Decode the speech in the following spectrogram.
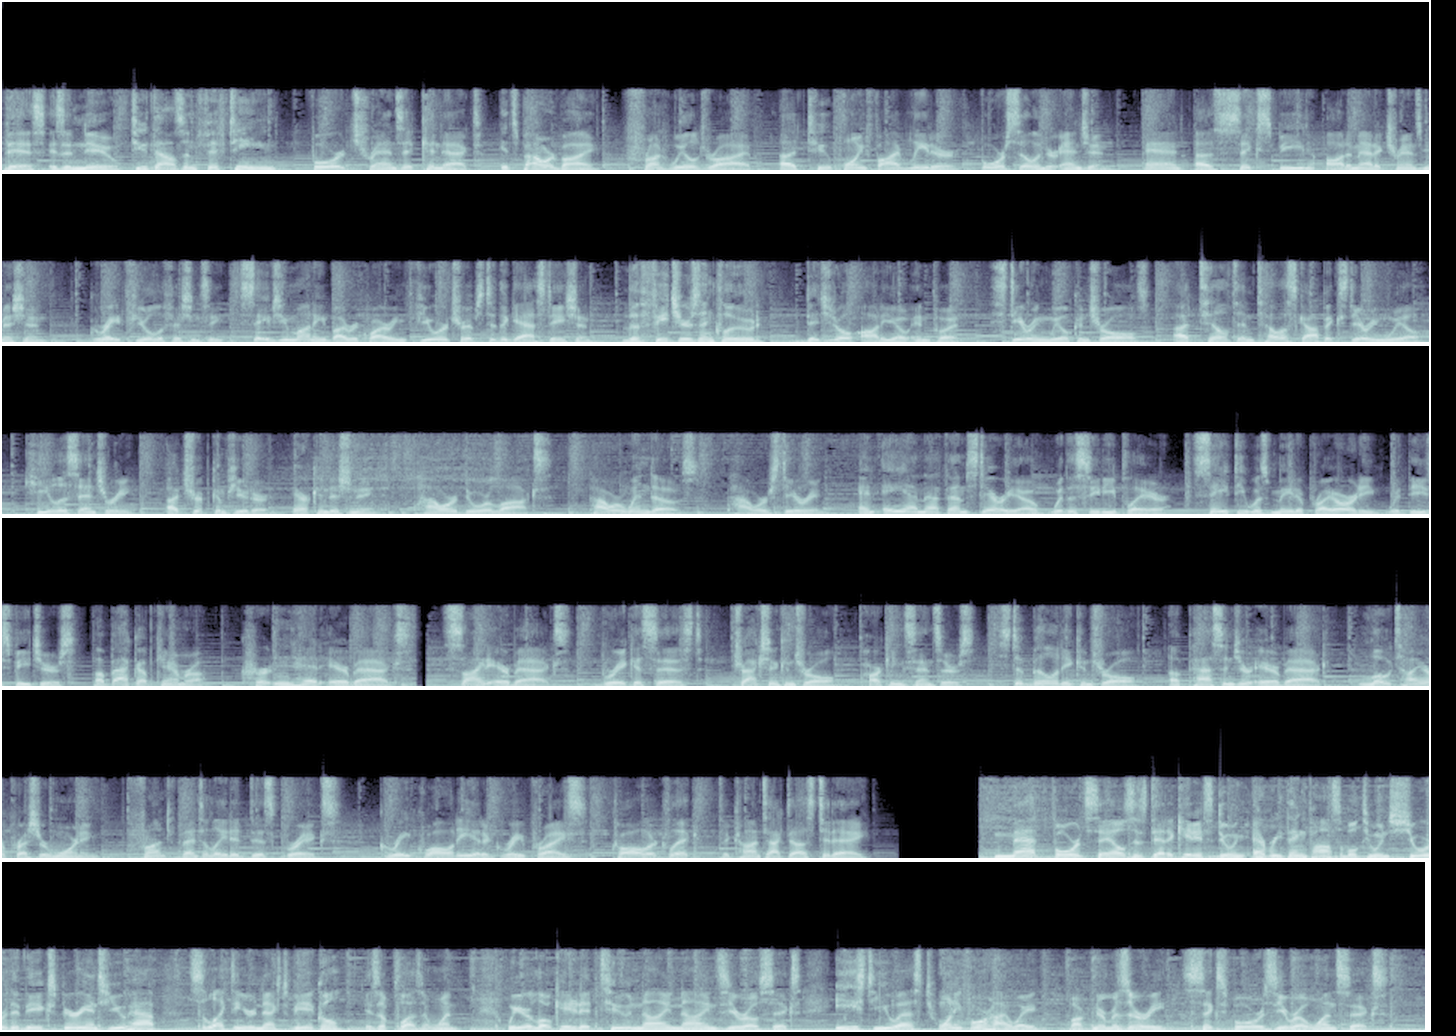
This is a new 2015 Ford Transit Connect. It's powered by front wheel drive, a 2.5 liter four cylinder engine, and a six speed automatic transmission. Great fuel efficiency saves you money by requiring fewer trips to the gas station. The features include digital audio input, steering wheel controls, a tilt and telescopic steering wheel, keyless entry, a trip computer, air conditioning, power door locks, power windows, power steering, and AM FM stereo with a CD player. Safety was made a priority with these features a backup camera, curtain head airbags, side airbags, brake assist, traction control, parking sensors, stability control, a passenger airbag, low tire pressure warning, front ventilated disc brakes. Great quality at a great price. Call or click to contact us today. Matt Ford Sales is dedicated to doing everything possible to ensure that the experience you have selecting your next vehicle is a pleasant one. We are located at 29906 East US 24 Highway, Buckner, Missouri 64016.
